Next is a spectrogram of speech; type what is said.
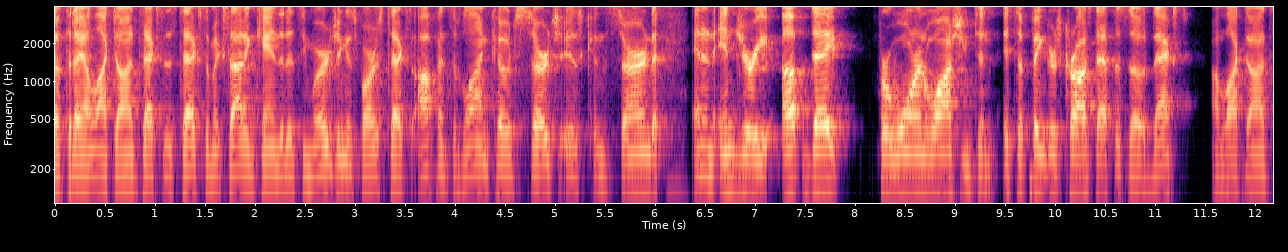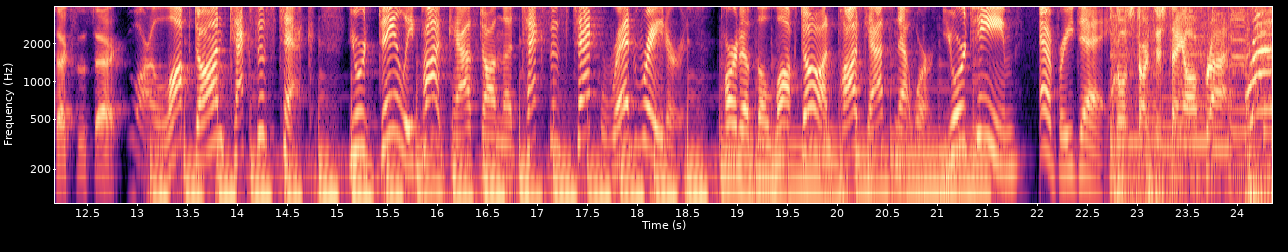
up today on Locked On Texas Tech, some exciting candidates emerging as far as Tech's offensive line coach search is concerned, and an injury update for Warren Washington. It's a fingers crossed episode next on Locked On Texas Tech. You are Locked On Texas Tech, your daily podcast on the Texas Tech Red Raiders, part of the Locked On Podcast Network. Your team every day. We're going to start this thing off right. Raider!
